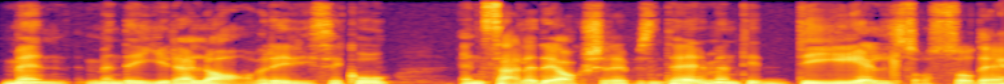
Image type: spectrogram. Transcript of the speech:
men, men det gir deg lavere risiko enn særlig det aksjer representerer, men til dels også det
